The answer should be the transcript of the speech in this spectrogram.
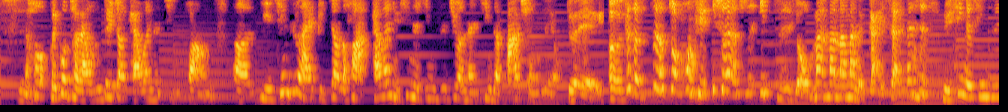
是。然后回过头来，我们对照台湾的情况，呃，以薪资来比较的话，台湾女性的薪资只有男性的八成六。对。呃，这个这个状况其实虽然是一直有慢慢慢慢的改善，但是女性的薪资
